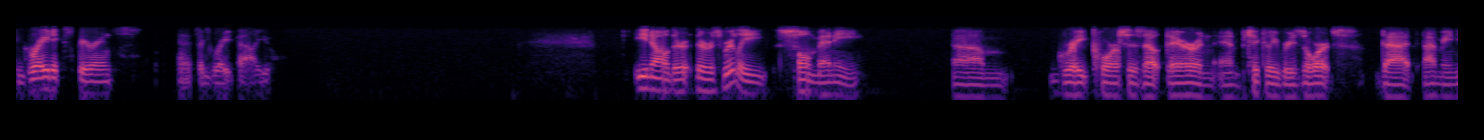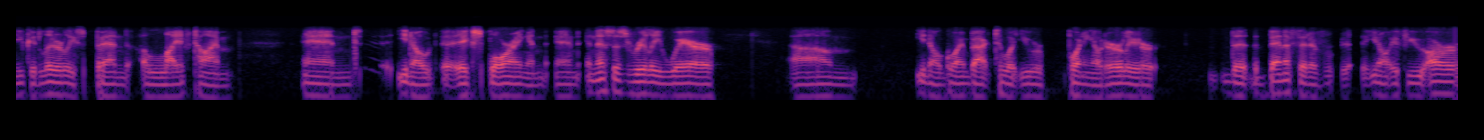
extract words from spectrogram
A great experience, and it's a great value. you know there there's really so many um, great courses out there and and particularly resorts that I mean you could literally spend a lifetime and you know exploring and and and this is really where um, you know going back to what you were pointing out earlier the the benefit of you know if you are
